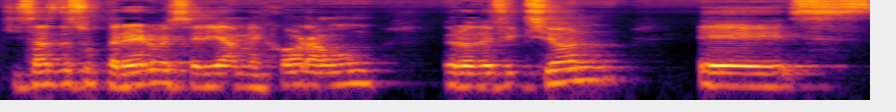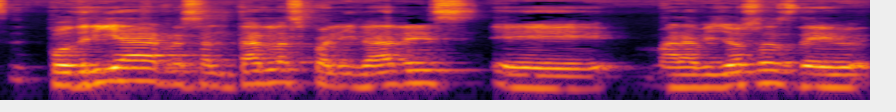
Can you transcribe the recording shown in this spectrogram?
quizás de superhéroes, sería mejor aún pero de ficción eh, podría resaltar las cualidades eh, maravillosas de,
